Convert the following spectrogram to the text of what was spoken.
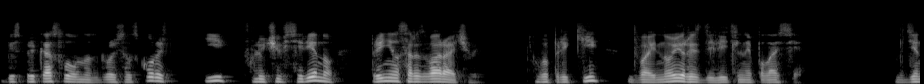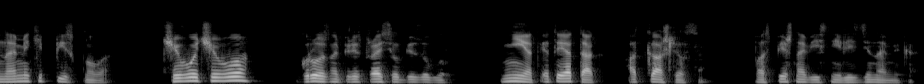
беспрекословно сбросил скорость и, включив сирену, принялся разворачивать, вопреки двойной разделительной полосе. В динамике пискнуло. «Чего-чего?» — грозно переспросил Безуглов. «Нет, это я так, откашлялся», — поспешно объяснили из динамика.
